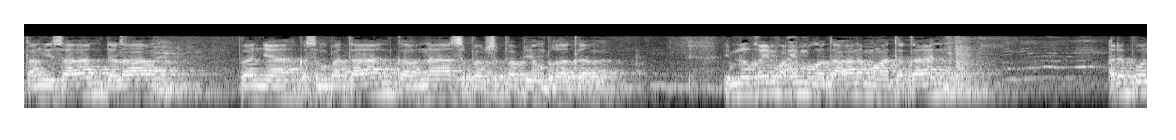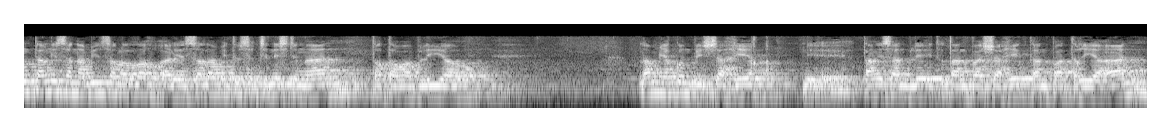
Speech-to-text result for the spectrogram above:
tangisan dalam banyak kesempatan karena sebab-sebab yang beragam. Ibnu Qayyim rahimahullah taala mengatakan Adapun tangisan Nabi Shallallahu Alaihi Wasallam itu sejenis dengan tertawa beliau. Lam yakun bisyahik Tangisan beliau itu tanpa syahik, tanpa teriaan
